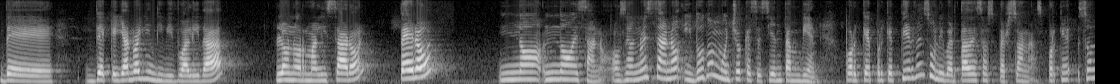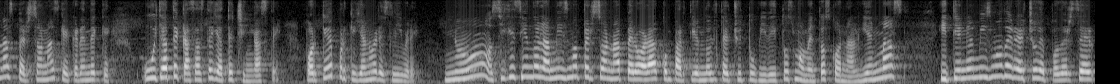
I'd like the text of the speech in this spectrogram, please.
de, de que ya no hay individualidad, lo normalizaron, pero no, no es sano. O sea, no es sano y dudo mucho que se sientan bien. ¿Por qué? Porque pierden su libertad esas personas. Porque son las personas que creen de que, uy, ya te casaste, ya te chingaste. ¿Por qué? Porque ya no eres libre. No, sigue siendo la misma persona, pero ahora compartiendo el techo y tu vida y tus momentos con alguien más. Y tiene el mismo derecho de poder ser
